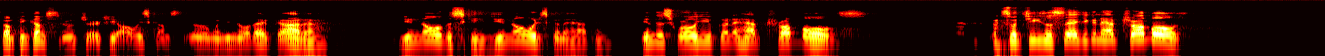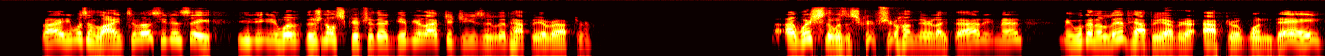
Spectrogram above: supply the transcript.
Something comes through, church. He always comes through. And when you know that God, uh, you know the schemes. You know what's going to happen. In this world, you're going to have troubles. That's what Jesus said. You're going to have troubles. Right? He wasn't lying to us. He didn't say, he, he, well, there's no scripture there. Give your life to Jesus and live happily ever after. I wish there was a scripture on there like that. Amen. I mean, we're going to live happily ever after one day.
